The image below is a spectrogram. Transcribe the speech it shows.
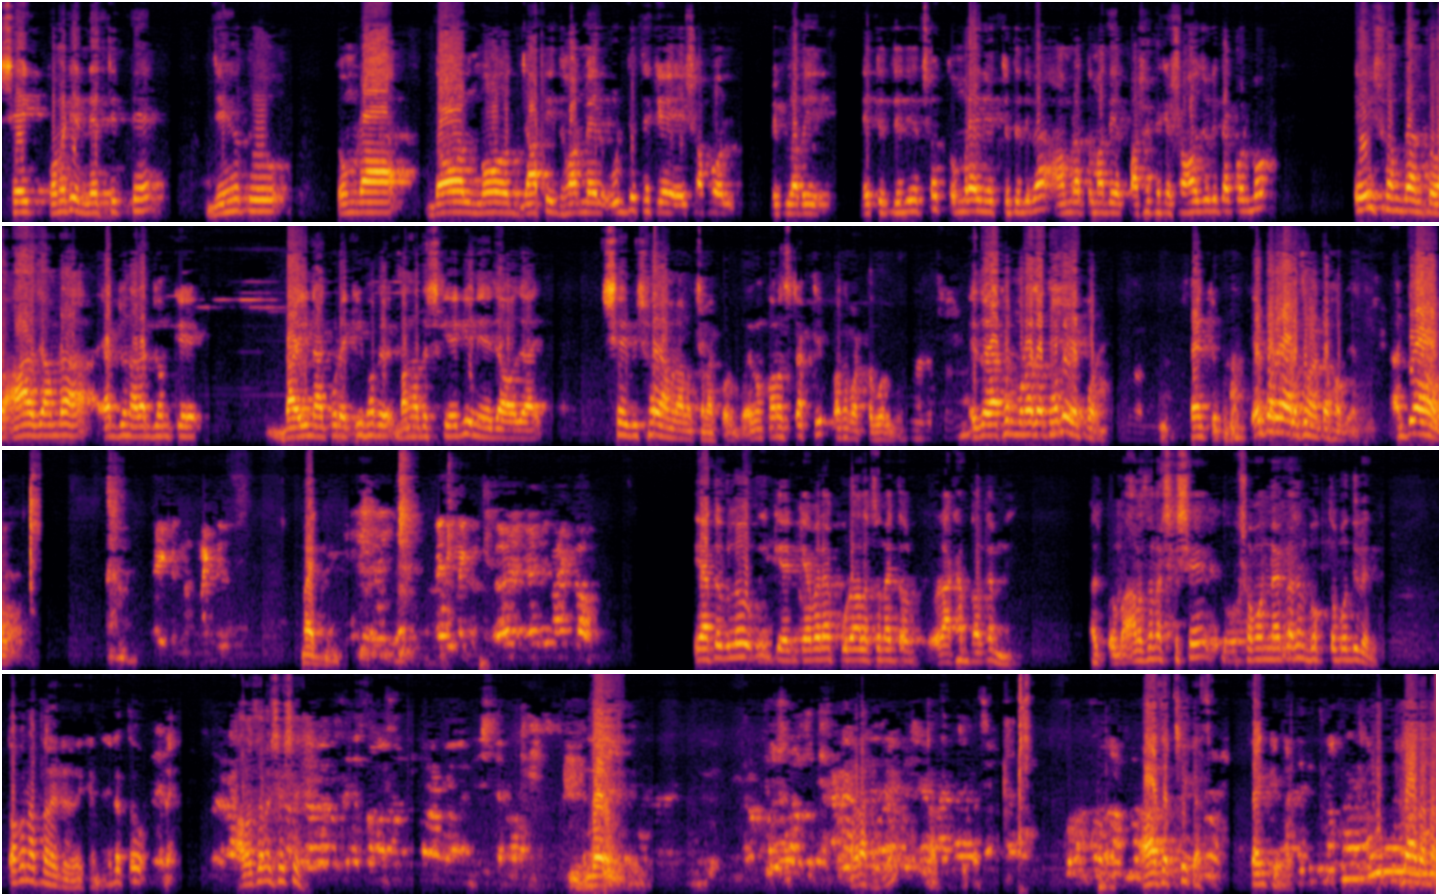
সেই কমিটির নেতৃত্বে যেহেতু তোমরা দল, মত, জাতি, ধর্মের ঊর্ধ্বে থেকে এই সফল বিপ্লবী নেতৃত্ব দিয়েছ, তোমরাই নেতৃত্ব দিবা, আমরা তোমাদের পাশে থেকে সহযোগিতা করব। এই সংক্রান্ত আজ আমরা একজন আরেকজনকে দায়ী না করে কীভাবে বাংলাদেশকে এগিয়ে নিয়ে যাওয়া যায় সেই বিষয়ে আমরা আলোচনা করব এবং কনস্ট্রাকটিভ কথাবার্তা বলব। এই যে এখন মোনাজাত হবে, এরপরে। থ্যাংক ইউ এরপরে আলোচনাটা হবে। আর দোয়া হবে। এতগুলো ক্যামেরা পুরো আলোচনায় তো রাখার দরকার নেই। আলোচনা শেষে সমন্বয়ক যখন বক্তব্য দিবেন, তখন আপনারা এটা রেখেন এটা তো মানে আলোচনা শেষে। হ্যাঁ? আচ্ছা ঠিক আছে। থ্যাংক ইউ না না না।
